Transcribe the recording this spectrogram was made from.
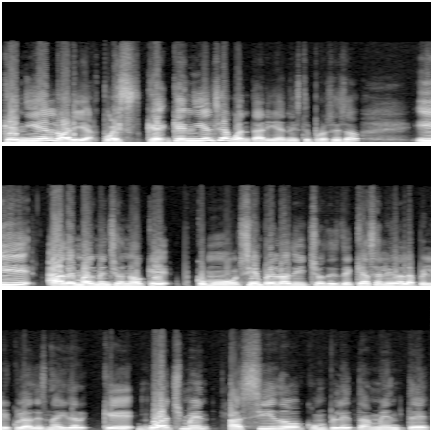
que ni él lo haría, pues que, que ni él se aguantaría en este proceso. Y además mencionó que, como siempre lo ha dicho desde que ha salido la película de Snyder, que Watchmen ha sido completamente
